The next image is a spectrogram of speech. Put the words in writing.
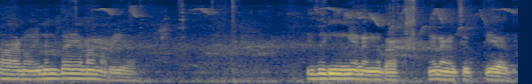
കാണും അതിനെന്താ ചെയ്യണമെന്നറിയാം ഇതിങ്ങനെ അങ്ങടാ ഇങ്ങനെ ചെത്തിയാൽ മതി.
